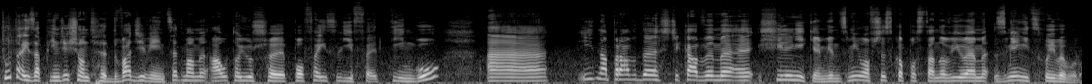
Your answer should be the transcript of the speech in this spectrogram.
Tutaj za 52 900 mamy auto już e, po faceliftingu. E, i naprawdę z ciekawym e, silnikiem, więc mimo wszystko postanowiłem zmienić swój wybór.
